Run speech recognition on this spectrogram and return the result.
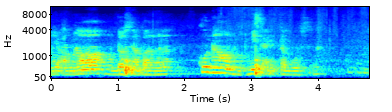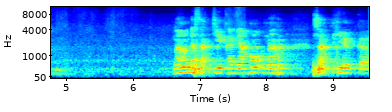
Ya Allah, dosa baheula kunaon bisa ditebus. Nah, udah sakit ka nyaho nah, sakit ka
